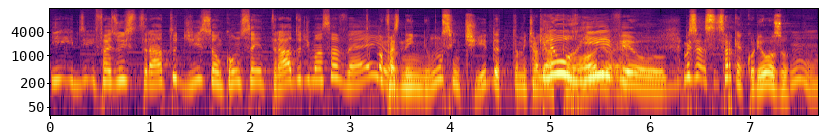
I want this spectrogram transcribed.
e, e faz um extrato disso, é um concentrado de massa velho. Não faz nenhum sentido, é totalmente Aquilo é aleatório. horrível. é. Mas sabe o que é curioso? Hum.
